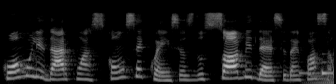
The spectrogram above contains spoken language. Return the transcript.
como lidar com as consequências do sobe e desce da inflação.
